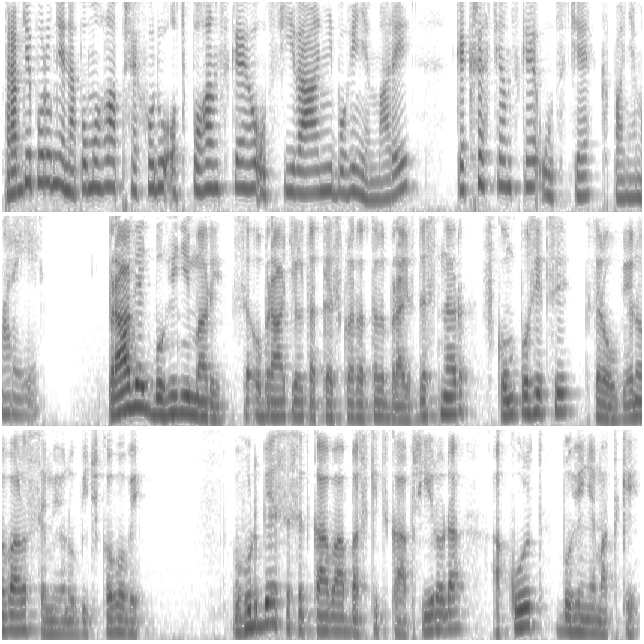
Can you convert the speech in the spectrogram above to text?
pravděpodobně napomohla přechodu od pohanského uctívání bohyně Mary ke křesťanské úctě k paně Marii. Právě k bohyni Mary se obrátil také skladatel Bryce Dessner v kompozici, kterou věnoval Semionu Bičkovovi. V hudbě se setkává baskická příroda a kult bohyně matky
